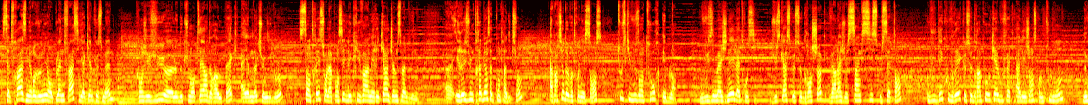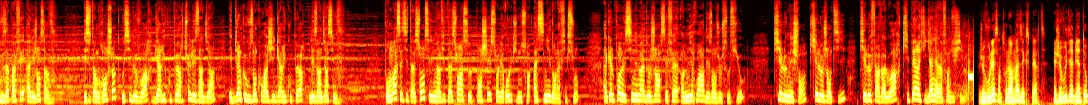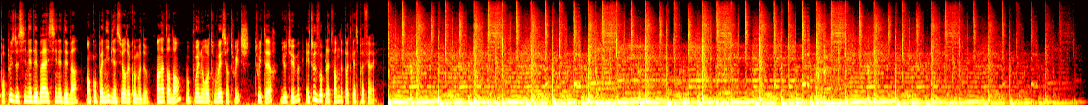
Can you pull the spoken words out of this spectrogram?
Cette phrase m'est revenue en pleine face il y a quelques semaines quand j'ai vu euh, le documentaire de Raoul Peck, I Am Not Your Negro, centré sur la pensée de l'écrivain américain James Baldwin. Euh, il résume très bien cette contradiction. À partir de votre naissance, tout ce qui vous entoure est blanc. Vous vous imaginez l'être aussi, jusqu'à ce que ce grand choc, vers l'âge de 5, 6 ou 7 ans, vous découvrez que ce drapeau auquel vous faites allégeance comme tout le monde ne vous a pas fait allégeance à vous. Et c'est un grand choc aussi de voir Gary Cooper tuer les Indiens, et bien que vous encouragiez Gary Cooper, les Indiens c'est vous. Pour moi, cette citation, c'est une invitation à se pencher sur les rôles qui nous sont assignés dans la fiction, à quel point le cinéma de genre s'est fait un miroir des enjeux sociaux, qui est le méchant, qui est le gentil, qui est le faire-valoir, qui perd et qui gagne à la fin du film. Je vous laisse entre leurs mains expertes, et je vous dis à bientôt pour plus de ciné-débat et ciné-débat, en compagnie bien sûr de Komodo. En attendant, vous pouvez nous retrouver sur Twitch, Twitter, YouTube et toutes vos plateformes de podcast préférées.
